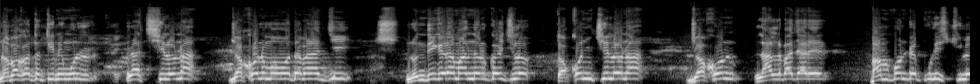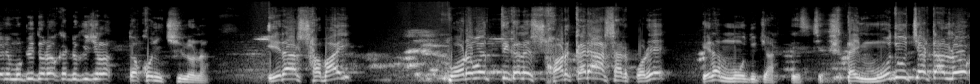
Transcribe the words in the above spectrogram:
নবাগত তৃণমূলরা ছিল না। যখন মমতা ব্যানার্জি নন্দীগ্রাম আন্দোলন করেছিল, তখন ছিল না। যখন লালবাজারের বামপন্থে পুলিশ চুলের মুঠিতে রকে ঢুকিয়েছিল, তখন ছিল না। এরা সবাই পরবর্তীকালে সরকারে আসার পরে এরা মধু চাটতে এসছে। তাই মধু চাটা লোক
